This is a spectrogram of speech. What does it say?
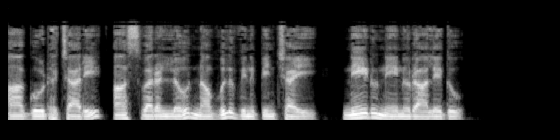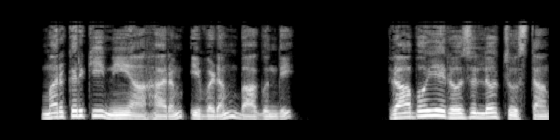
ఆ గూఢచారి ఆ స్వరంలో నవ్వులు వినిపించాయి. నేడు నేను రాలేదు. మరొకరికి నీ ఆహారం ఇవ్వడం బాగుంది. రాబోయే రోజుల్లో చూస్తాం.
